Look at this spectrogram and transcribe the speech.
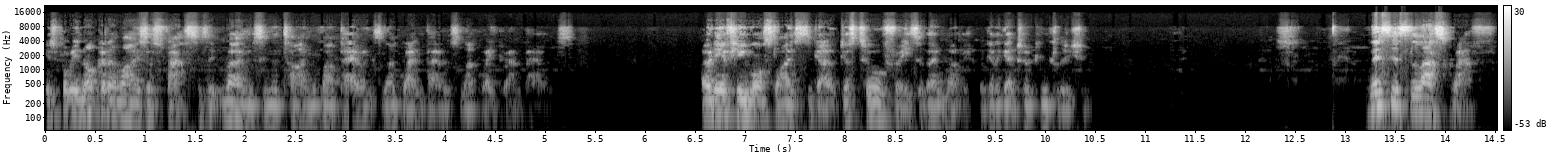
is probably not going to rise as fast as it rose in the time of our parents and our grandparents and our great grandparents. Only a few more slides to go, just two or three, so don't worry, we're going to get to a conclusion. This is the last graph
